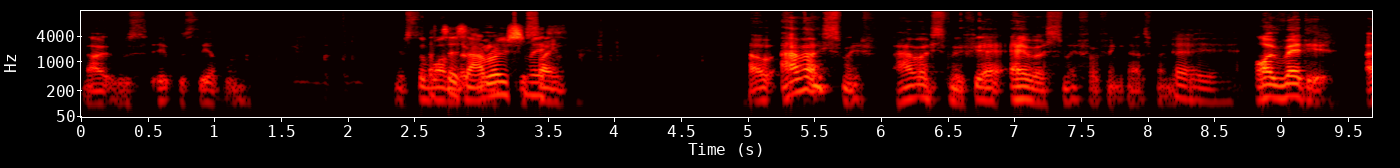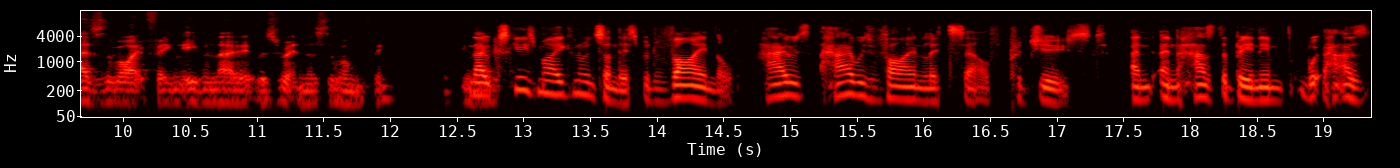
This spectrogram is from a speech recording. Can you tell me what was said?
No, it was it was the other one. It's the That one says that Aerosmith. Oh, Aerosmith. Aerosmith. Yeah, Aerosmith. I think that's meant. to Yeah, be. yeah, yeah. I read it as the right thing, even though it was written as the wrong thing. you Now, know. excuse my ignorance on this, but vinyl. How's how is vinyl itself produced, and and has there been has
